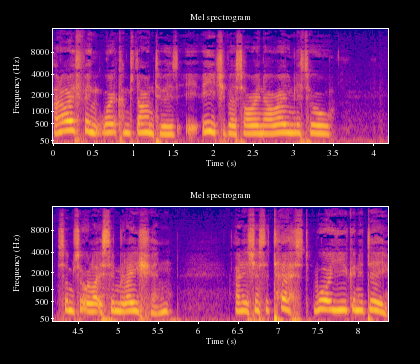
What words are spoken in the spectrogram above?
And I think what it comes down to is each of us are in our own little, some sort of like simulation, and it's just a test. What are you going to do?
